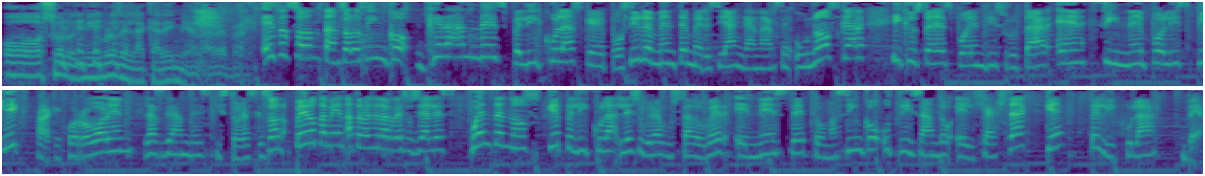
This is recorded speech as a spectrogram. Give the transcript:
oso los miembros de la academia, la verdad. Estas son tan solo cinco grandes películas que posiblemente merecían ganarse un Oscar y que ustedes pueden disfrutar en Cinépolis Click para que corroboren las grandes historias que son. Pero también a través de las redes sociales, cuéntenos qué película les hubiera gustado ver en este Toma 5 utilizando el hashtag qué película ver.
